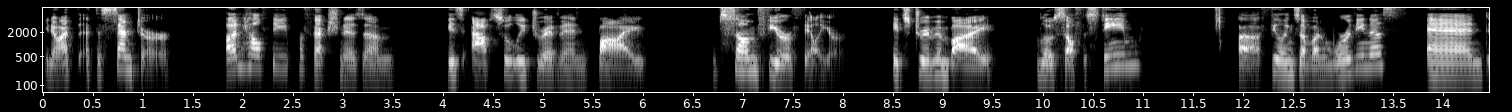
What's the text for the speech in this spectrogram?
you know, at, at the center, unhealthy perfectionism is absolutely driven by some fear of failure it's driven by low self esteem, uh, feelings of unworthiness. And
